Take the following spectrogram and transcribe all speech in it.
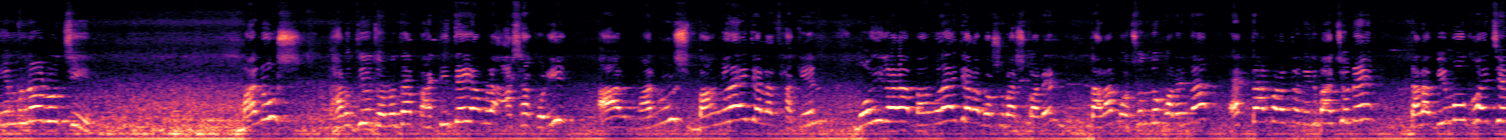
নিম্নরুচির মানুষ ভারতীয় জনতা পার্টিতেই আমরা আশা করি আর মানুষ বাংলায় যারা থাকেন, মহিলারা বাংলায় যারা বসবাস করেন, তারা পছন্দ করেন না। একটার পর একটা নির্বাচনে তারা বিমুখ হয়েছেন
